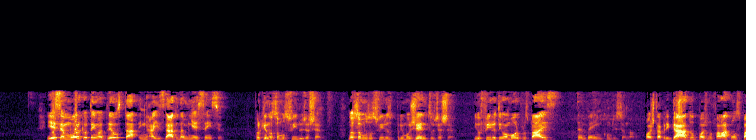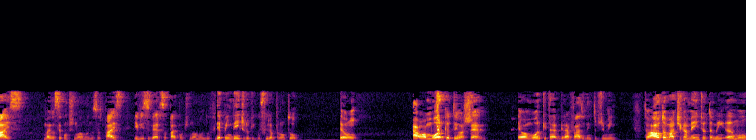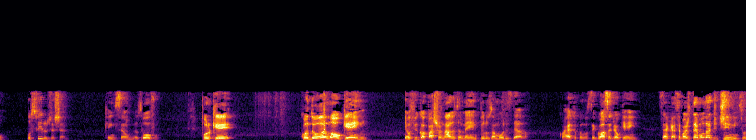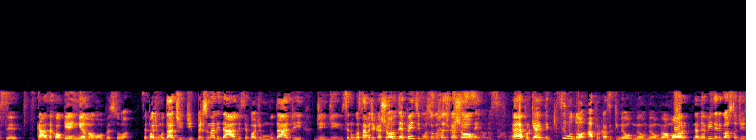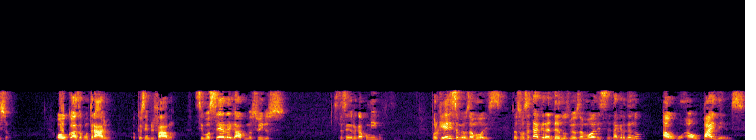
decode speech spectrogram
E esse amor que eu tenho a Deus está enraizado na minha essência. Porque nós somos filhos de Hashem. Nós somos os filhos primogênitos de Hashem. E o filho tem o um amor para os pais também incondicional. Pode estar brigado, pode não falar com os pais, mas você continua amando seus pais e vice-versa, o pai continua amando o filho, independente do que o filho aprontou. Então, o amor que eu tenho a Hashem é o amor que está gravado dentro de mim. Então, automaticamente, eu também amo os filhos de Hashem. Quem são? Meus povo. Porque quando eu amo alguém, eu fico apaixonado também pelos amores dela. Correto? Quando você gosta de alguém, você pode até mudar de time. Se você casa com alguém e ama alguma pessoa. Você pode mudar de, de personalidade, você pode mudar de, de, de, Você não gostava de cachorro, de repente você começou a gostar de cachorro. É, porque de que você mudou? Ah, por causa que meu, meu, meu, meu amor, na minha vida, ele gosta disso. Ou o caso contrário, o que eu sempre falo. Se você é legal com meus filhos, está sendo legal comigo. Porque eles são meus amores. Então, se você está agradando os meus amores, você está agradando ao, ao pai deles.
